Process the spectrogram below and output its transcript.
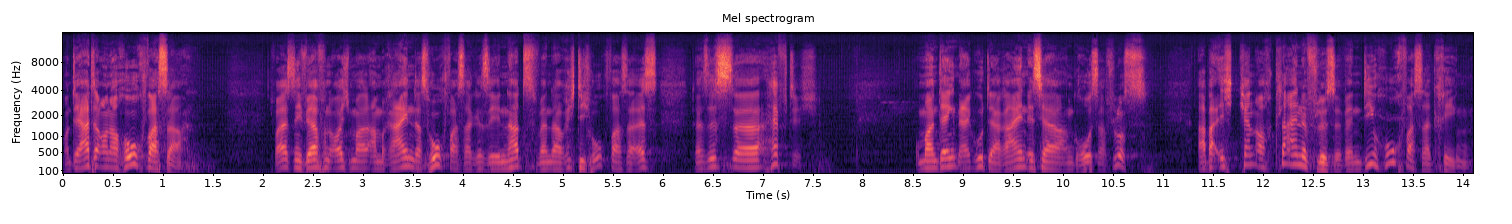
Und der hatte auch noch Hochwasser. Ich weiß nicht, wer von euch mal am Rhein das Hochwasser gesehen hat. Wenn da richtig Hochwasser ist, das ist äh, heftig. Und man denkt, na gut, der Rhein ist ja ein großer Fluss. Aber ich kenne auch kleine Flüsse. Wenn die Hochwasser kriegen,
